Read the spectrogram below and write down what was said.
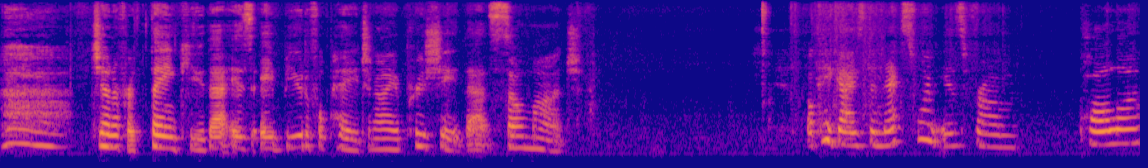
Jennifer, thank you. That is a beautiful page, and I appreciate that so much. Okay, guys, the next one is from Paula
